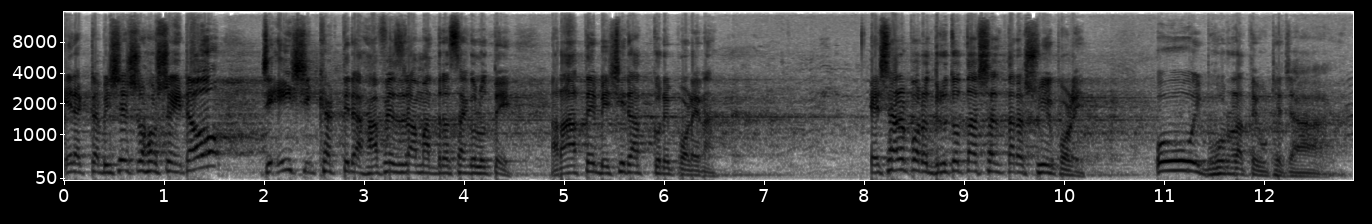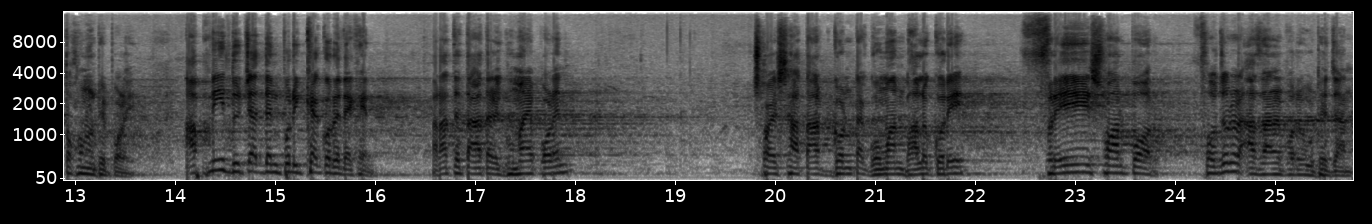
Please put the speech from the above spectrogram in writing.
এর একটা বিশেষ রহস্য এটাও যে এই শিক্ষার্থীরা হাফেজরা মাদ্রাসাগুলোতে রাতে বেশি রাত করে পড়ে না। এসার পরে দ্রুততার সাথে তারা শুয়ে পড়ে। ওই ভোর রাতে উঠে যায়, তখন উঠে পড়ে। আপনি দু চার দিন পরীক্ষা করে দেখেন, রাতে তাড়াতাড়ি ঘুমায় পড়েন। ছয়, সাত, আট ঘণ্টা ঘুমান ভালো করে, ফ্রেশ হওয়ার পর ফজরের আজানের পরে উঠে যান।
